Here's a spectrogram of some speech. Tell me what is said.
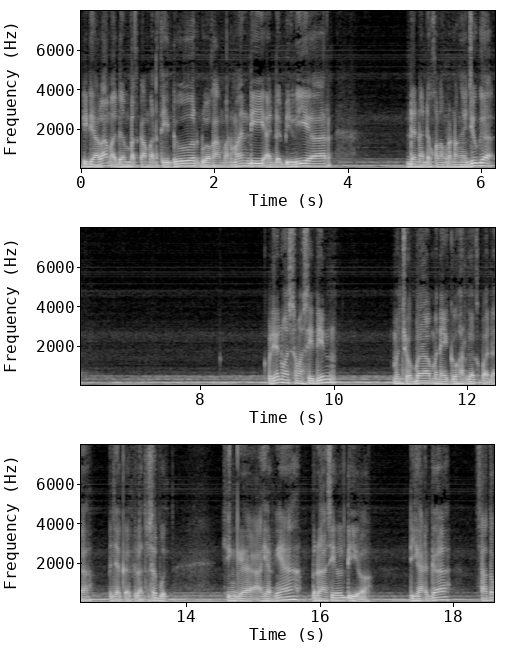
Di dalam ada empat kamar tidur, dua kamar mandi, ada biliar, dan ada kolam renangnya juga. Kemudian Mas Wasidin mencoba menego harga kepada penjaga villa tersebut. Hingga akhirnya berhasil deal di harga 1,5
